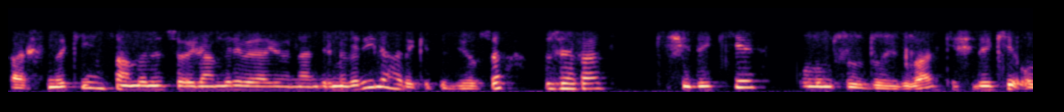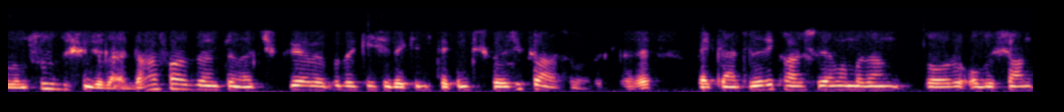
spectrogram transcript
karşısındaki insanların söylemleri veya yönlendirmeleriyle hareket ediyorsa bu sefer kişideki olumsuz duygular, kişideki olumsuz düşünceler daha fazla ön plana çıkıyor ve bu da kişideki bir takım psikolojik rahatsızlıkları, beklentileri karşılayamamadan doğru oluşan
